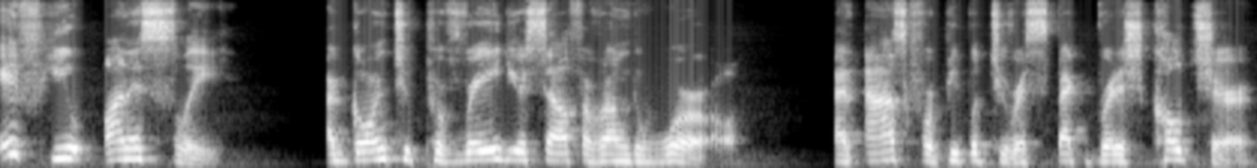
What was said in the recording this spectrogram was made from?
if you honestly are going to parade yourself around the world and ask for people to respect British culture,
